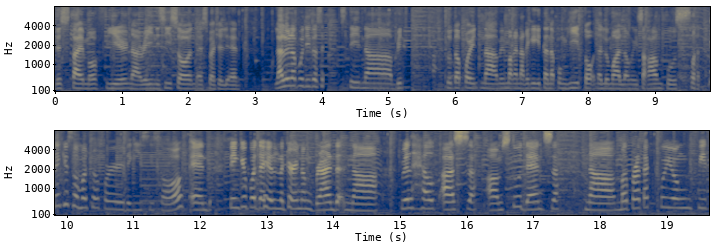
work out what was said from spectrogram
this time of year na rainy season, especially and lalo na po dito sa ST na bin- to the point na may mga nakikita na pong hito na lumalangoy sa campus. Thank you so much po for the Easy Soft and thank you po dahil nagkaroon ng brand na will help us um, students na mag-protect po yung feet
